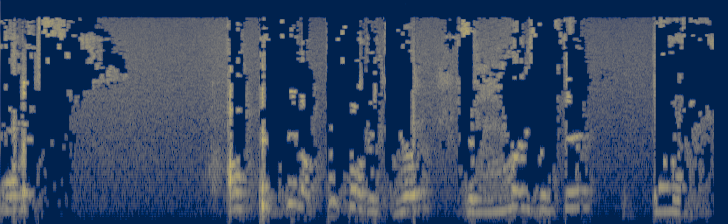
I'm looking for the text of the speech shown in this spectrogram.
promesses. Empêcher la puissance de Dieu de manifester dans nos vies.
